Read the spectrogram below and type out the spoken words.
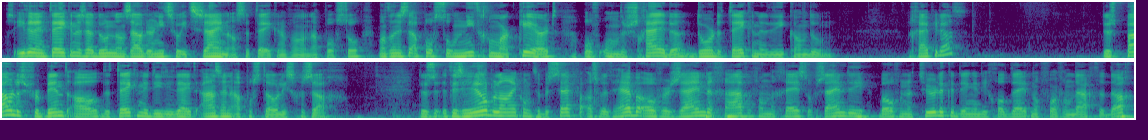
Als iedereen tekenen zou doen, dan zou er niet zoiets zijn als de tekenen van een apostel. Want dan is de apostel niet gemarkeerd of onderscheiden door de tekenen die hij kan doen. Begrijp je dat? Dus Paulus verbindt al de tekenen die hij deed aan zijn apostolisch gezag. Dus het is heel belangrijk om te beseffen, als we het hebben over zijn de gaven van de geest, of zijn die bovennatuurlijke dingen die God deed nog voor vandaag de dag,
